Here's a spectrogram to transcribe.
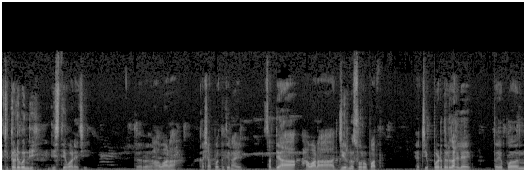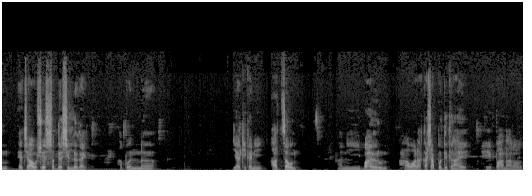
याची तटबंदी दिसते वाड्याची. तर हा वाडा कशा पद्धतीनं आहे? सध्या हा वाडा जीर्ण स्वरूपात याची पडझड झालेली आहे. तरी पण याचे अवशेष सध्या शिल्लक आहेत. आपण या ठिकाणी आज जाऊन आणि बाहेरून हा वाडा कशा पद्धतीनं आहे हे पाहणार आहोत.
